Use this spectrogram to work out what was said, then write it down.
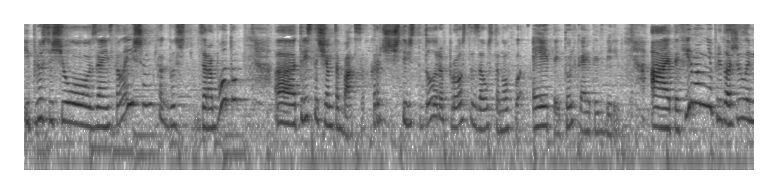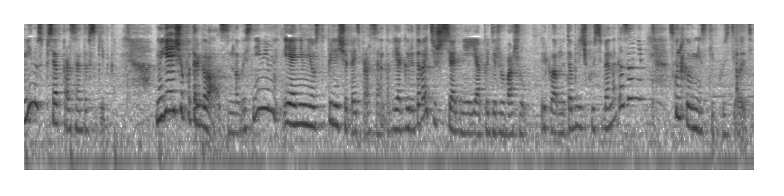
и плюс еще за installation, как бы за работу, 300 а, чем-то баксов. Короче, 400 долларов просто за установку этой, только этой двери. А эта фирма мне предложила минус 50% скидка. Но я еще поторговалась немного с ними, и они мне уступили еще 5%. Я говорю, давайте 60 дней я подержу вашу рекламную табличку у себя на газоне, сколько вы мне скидку сделаете?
